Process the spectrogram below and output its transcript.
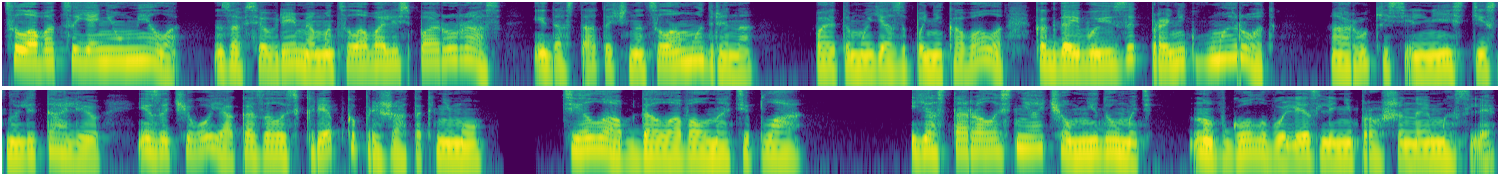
Целоваться я не умела. За все время мы целовались пару раз и достаточно целомудренно. Поэтому я запаниковала, когда его язык проник в мой рот, а руки сильнее стиснули талию, из-за чего я оказалась крепко прижата к нему. Тело обдала волна тепла. Я старалась ни о чем не думать, но в голову лезли непрошенные мысли.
